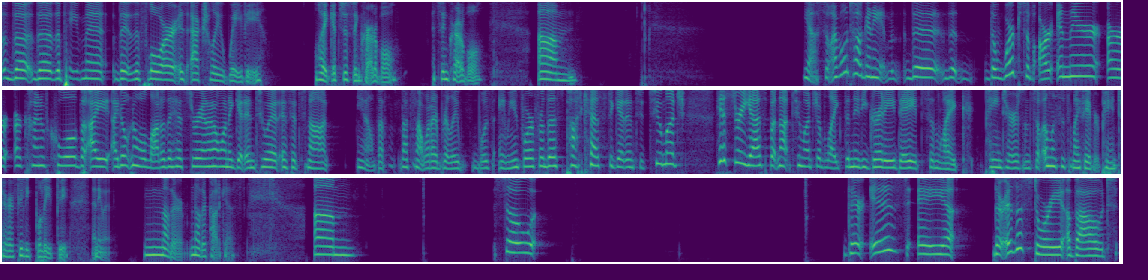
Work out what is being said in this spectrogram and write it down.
The the the pavement, the the floor is actually wavy. Like it's just incredible. It's incredible. Um yeah, so I won't talk any the the the works of art in there are are kind of cool, but I I don't know a lot of the history and I don't want to get into it if it's not you know that that's not what I really was aiming for for this podcast to get into too much history, yes, but not too much of like the nitty gritty dates and like painters and stuff. Unless it's my favorite painter, Filippo Lippi. Anyway, another another podcast. Um. So there is a there is a story about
